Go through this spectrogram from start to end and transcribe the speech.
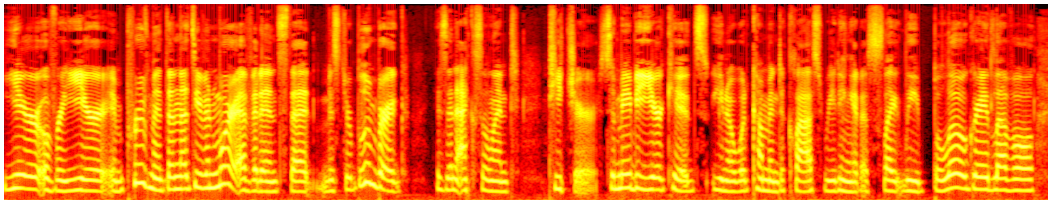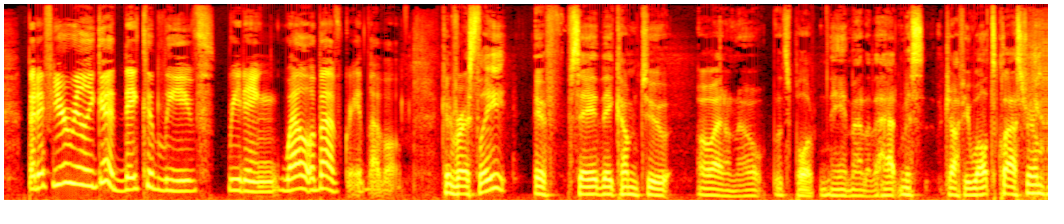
year over year improvement, then that's even more evidence that Mr. Blumberg is an excellent teacher. So maybe your kids, you know, would come into class reading at a slightly below grade level, but if you're really good, they could leave reading well above grade level. Conversely, if say they come to oh I don't know, let's pull a name out of the hat, Miss Joffe Walt's classroom,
